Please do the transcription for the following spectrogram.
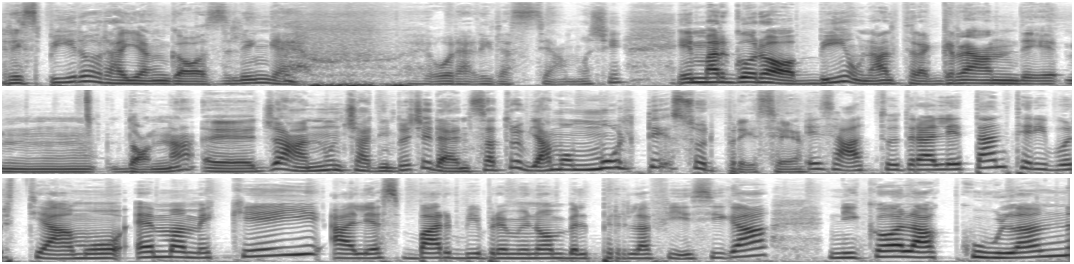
Respiro, Ryan Gosling, eh, ora rilassiamoci, e Margot Robbie, un'altra grande mm, donna, eh, già annunciati in precedenza, troviamo molte sorprese. Esatto, tra le tante riportiamo Emma McKay, alias Barbie premio Nobel per la fisica, Nicola Kulan.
